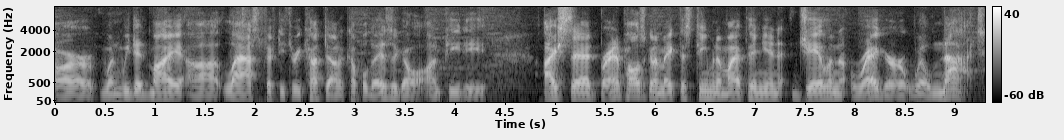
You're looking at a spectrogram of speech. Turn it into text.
our when we did my uh, last 53 cutdown a couple days ago on PD, I said Brandon Powell's going to make this team, and in my opinion, Jalen Reagor will not.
